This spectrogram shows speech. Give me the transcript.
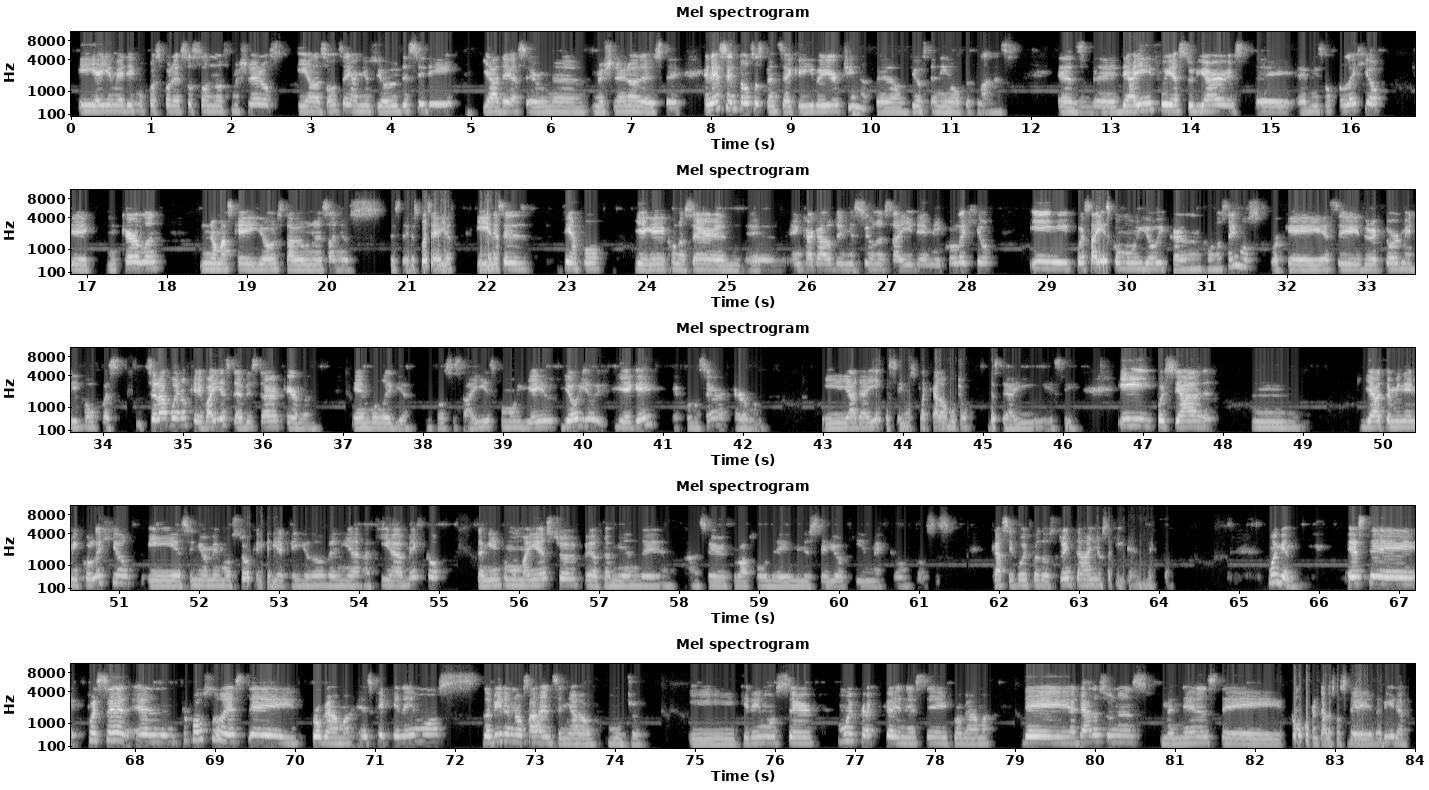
Y ella me dijo, pues por eso son los misioneros. Y a los 11 años yo decidí ya de hacer una misionera de este. En ese entonces pensé que iba a ir a China, pero Dios tenía otros planes. Este, de ahí fui a estudiar este, el mismo colegio que en Carolyn, no más que yo estaba unos años este, después de ella. Y en ese tiempo llegué a conocer el, encargado de misiones ahí de mi colegio. Y pues ahí es como yo y Carolyn conocemos, porque ese director me dijo, pues será bueno que vayas a visitar a Carolyn en Bolivia. Entonces ahí es como yo, yo, yo llegué a conocer a Carolyn. Y ya de ahí pues hemos platicado mucho desde ahí, sí. Y pues ya, mm, ya terminé mi colegio y el Señor me mostró que quería que yo venía aquí a México, también como maestro, pero también de hacer trabajo de ministerio aquí en México. Entonces, casi voy por los 30 años aquí en México. Muy bien. Este, pues el, el, propósito de este programa es que queremos, la vida nos ha enseñado mucho y queremos ser muy prácticos en este programa de darles unas maneras de cómo enfrentar las cosas de la vida.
